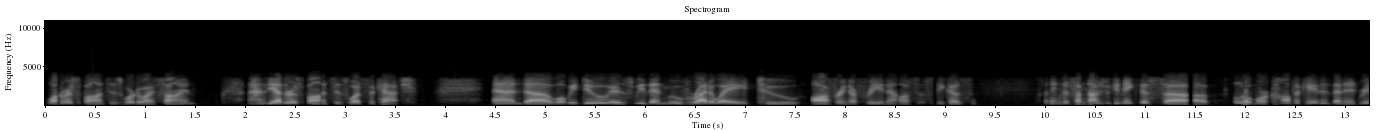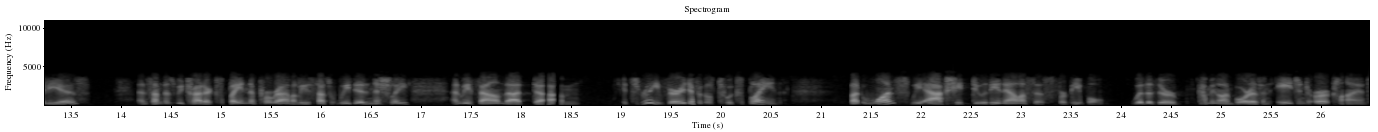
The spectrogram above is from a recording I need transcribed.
One response is, Where do I sign? And the other response is, what's the catch? And uh, what we do is we then move right away to offering a free analysis because I think that sometimes we can make this uh, a little bit more complicated than it really is. And sometimes we try to explain the program, at least that's what we did initially, and we found that um, it's really very difficult to explain. But once we actually do the analysis for people, whether they're coming on board as an agent or a client,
